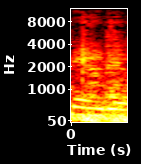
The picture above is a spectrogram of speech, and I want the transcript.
Dominated.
